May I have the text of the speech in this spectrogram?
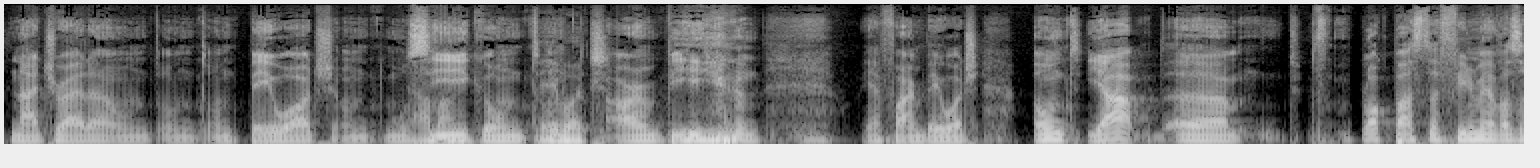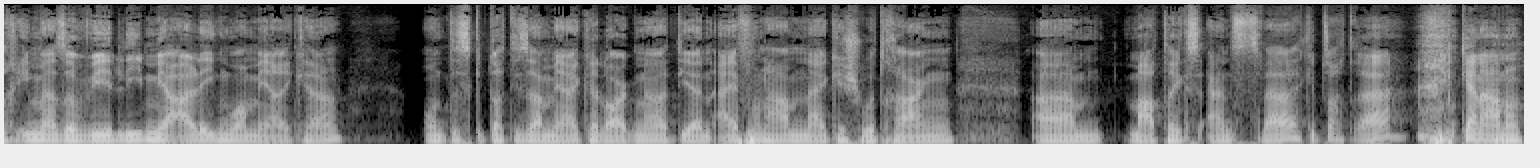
Knight Rider und, und, und Baywatch und Musik und, Baywatch. und R&B und ja, vor allem Baywatch. Und ja, äh, Blockbuster, Filme, was auch immer, also wir lieben ja alle irgendwo Amerika. Und es gibt auch diese Amerika-Leugner, die ein iPhone haben, Nike-Schuhe tragen, ähm, Matrix 1, 2, gibt's auch drei? Keine Ahnung.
